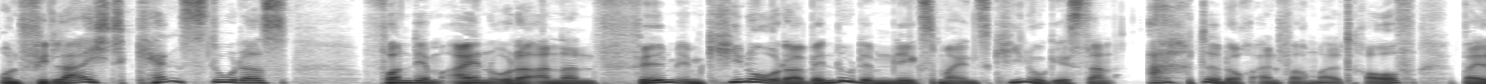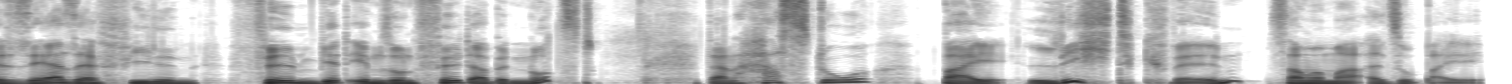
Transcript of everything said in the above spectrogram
Und vielleicht kennst du das von dem einen oder anderen Film im Kino oder wenn du demnächst mal ins Kino gehst, dann achte doch einfach mal drauf. Bei sehr, sehr vielen Filmen wird eben so ein Filter benutzt. Dann hast du bei Lichtquellen, sagen wir mal also bei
